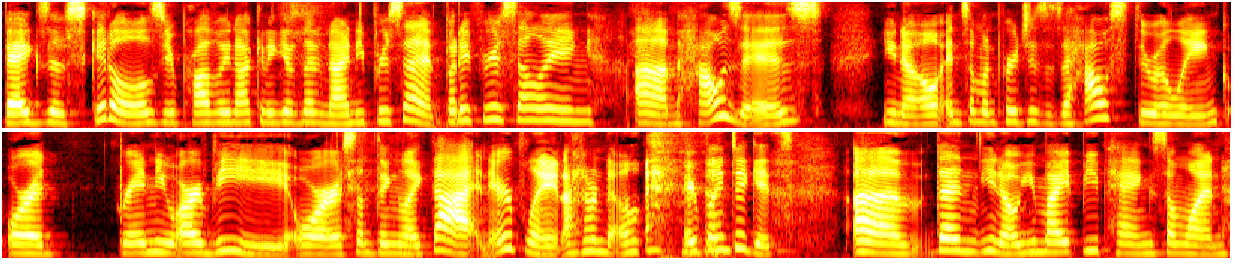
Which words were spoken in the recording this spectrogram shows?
bags of Skittles, you're probably not going to give them 90%. But if you're selling um, houses, you know, and someone purchases a house through a link or a brand new RV or something like that, an airplane, I don't know, airplane tickets, um, then, you know, you might be paying someone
